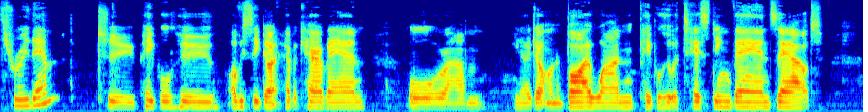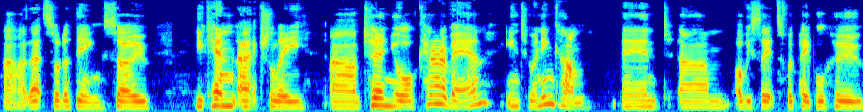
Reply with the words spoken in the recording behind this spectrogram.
through them to people who obviously don't have a caravan or um, you know don't want to buy one. People who are testing vans out, uh, that sort of thing. So you can actually um, turn your caravan into an income. And um, obviously, it's for people who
